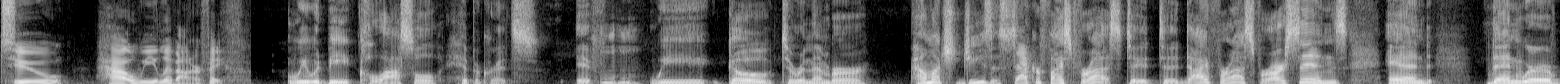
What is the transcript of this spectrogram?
to how we live out our faith. we would be colossal hypocrites if mm-hmm. we go to remember how much Jesus sacrificed for us to to die for us for our sins and then we're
